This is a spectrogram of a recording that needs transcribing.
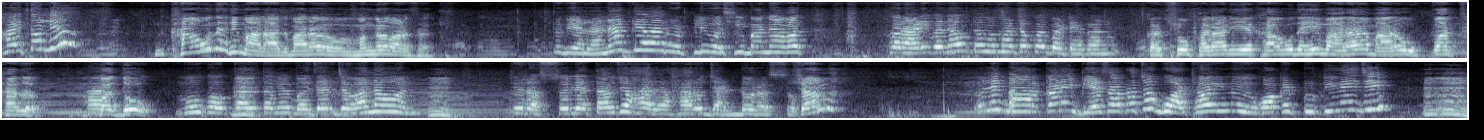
ખાઈ તો લ્યો. ખાવું નહીં મારા આજ મારા મંગળવાર છે. તો વેલા ના કેવાય રોટલી ઓછી બનાવત. ફરાળી બનાવ તમારા માટે કોઈ બટેકાનું. કચ્છું ફરાળી એ ખાવું નહીં મારા મારો ઉપવાસ થાદ બધો. હું કહું કાલ તમે બજાર જવાના હો ને તે રસ્સો લેતા આવજો હારો હારો જાડો રસ્સો ચમ ઓલી બારકાણી ભેંસ આપણે તો ગોઠવાઈ નું હોકેટ તૂટી નહીં જી હમ.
